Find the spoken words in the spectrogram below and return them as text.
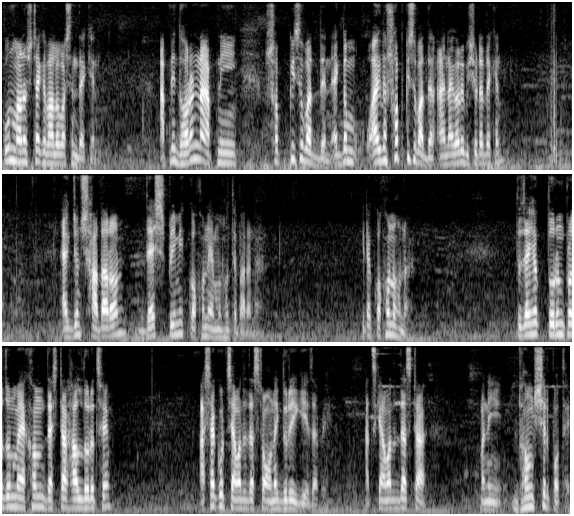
কোন মানুষটাকে ভালোবাসেন দেখেন। আপনি ধরেন না, আপনি সব কিছু বাদ দেন, একদম একদম সব কিছু বাদ দেন আয়নাগরের বিষয়টা দেখেন। একজন সাধারণ দেশপ্রেমিক কখনো এমন হতে পারে না। এটা কখনো না। তো যাই হোক, তরুণ প্রজন্ম এখন দেশটার হাল ধরেছে। আশা করছি আমাদের দেশটা অনেক দূরে এগিয়ে যাবে। আজকে আমাদের দেশটা মানে ধ্বংসের পথে।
